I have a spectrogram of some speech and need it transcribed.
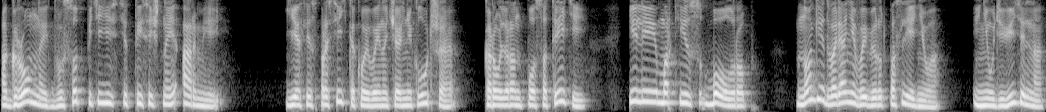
огромной 250-тысячной армией. Если спросить, какой военачальник лучше, король Ранпоса III или маркиз Боулроп, многие дворяне выберут последнего. И неудивительно,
